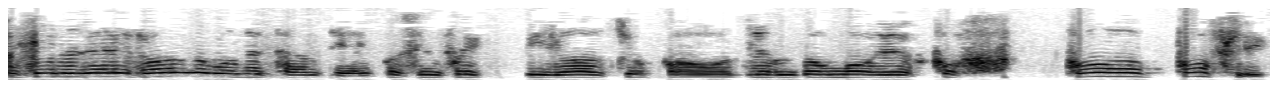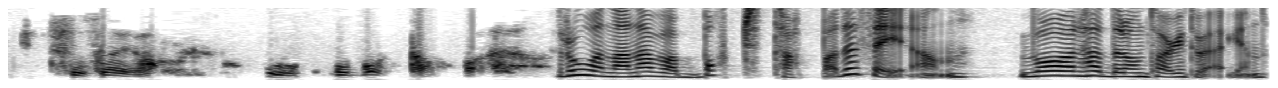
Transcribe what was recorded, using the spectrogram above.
försvunnit därifrån. De hade tänt el på sin flyktbil och alltihopa och de, de var ju på, på, på flykt så att säga. Och, och borttappade. Rånarna var borttappade säger han. Var hade de tagit vägen?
